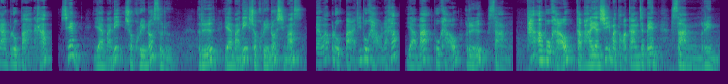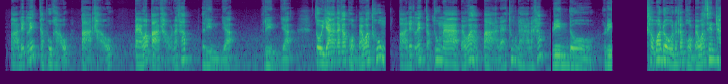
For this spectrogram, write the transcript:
การปลูกป่านะครับ เช่นยามานิชคุริโนสุรุหรือยามานิชคุริโนชิมัสแปลว่าปลูกป่าที่ภูเขานะครับ ยามะภูเขาหรือซัง ถ้าเอาภูเขากับฮายาชิมาต่อกันจะเป็นซังริน ป่าเล็กๆ กับภูเขา ป่าเขา แปลว่าป่าเขานะครับ รินยะ รินยะ ตัวยะนะครับผมแปลว่าทุ่ง ป่าเล็กๆ กับทุ่งนา แปลว่า ป่าและทุ่งนานะครับ รินโด คำว่าโดนะครับผมแปลว่าเส้นท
